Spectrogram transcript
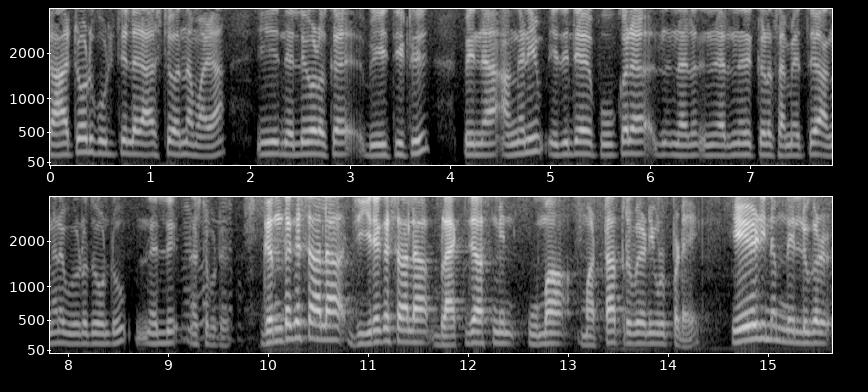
കാറ്റോട് കൂടിയിട്ടുള്ള ലാസ്റ്റ് വന്ന മഴ ഈ നെല്ലുകളൊക്കെ വീഴ്ത്തിയിട്ട് പിന്നെ അങ്ങനെയും ഇതിന്റെ പൂക്കല നിലനിൽക്കുന്ന സമയത്ത് അങ്ങനെ വീണതുകൊണ്ടും നെല്ല് നഷ്ടപ്പെട്ടു. ഗന്ധകശാല ജീരകശാല ബ്ലാക്ക് ജാസ്മിൻ ഉമ മട്ട ത്രിവേണി ഉൾപ്പെടെ ഏഴിനം നെല്ലുകൾ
